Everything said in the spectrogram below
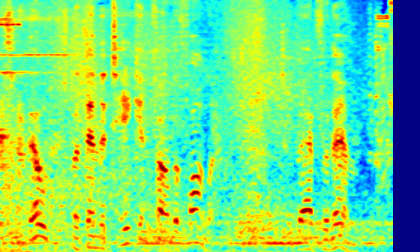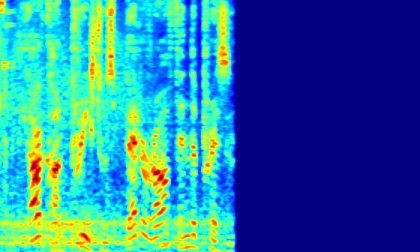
of elders, but then the Taken found the Fallen. Too bad for them. The Archon priest was better off in the prison.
